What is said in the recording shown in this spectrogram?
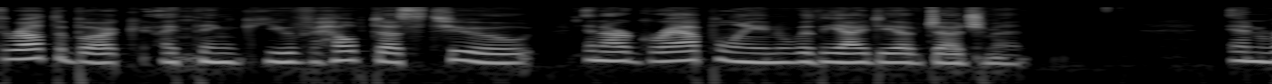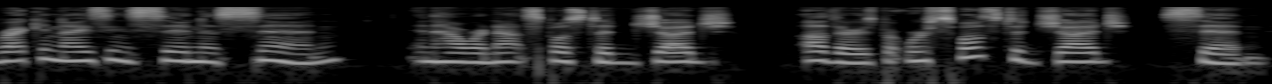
throughout the book, I think you've helped us too in our grappling with the idea of judgment and recognizing sin as sin and how we're not supposed to judge others, but we're supposed to judge sin.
